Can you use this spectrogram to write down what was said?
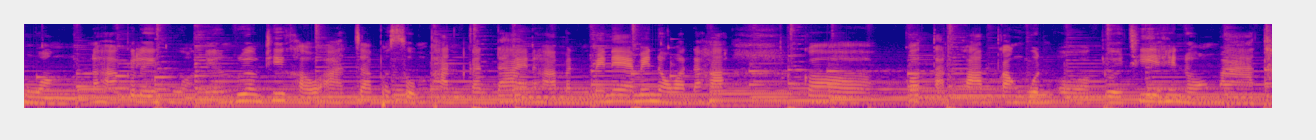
ห่วงนะคะก็เลยห่วงในเรื่องที่เขาอาจจะผสมพันธุ์กันได้นะคะมันไม่แน่ไม่นอนนะคะ ก็ก็ตัดความกังวลออกโดยที่ให้น้องมาท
